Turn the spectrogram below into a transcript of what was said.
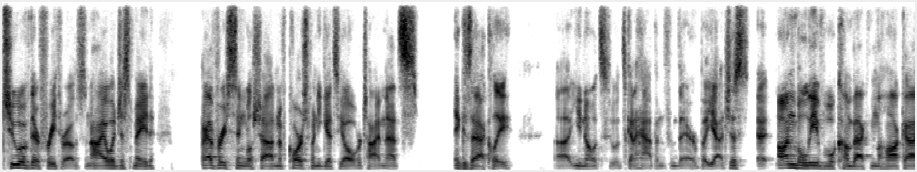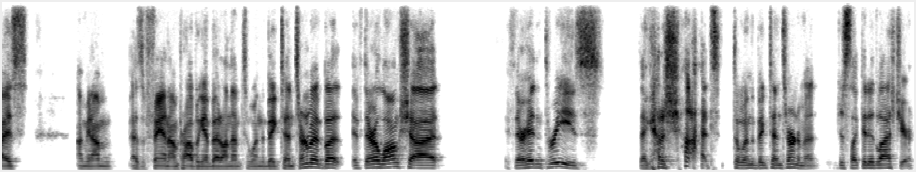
two of their free throws, and Iowa just made every single shot. And of course, when you get to overtime, that's exactly, uh, you know, what's what's going to happen from there. But yeah, just unbelievable comeback from the Hawkeyes. I mean, I'm as a fan, I'm probably going to bet on them to win the Big Ten tournament. But if they're a long shot, if they're hitting threes, they got a shot to win the Big Ten tournament, just like they did last year.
